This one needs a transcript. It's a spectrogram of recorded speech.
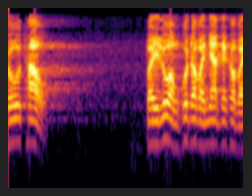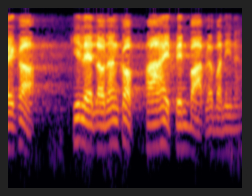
รู้เท่า ไปล่วงพุทธบัญญัติเข้าไปก็กิเลสเหล่านั้นก็พาให้เป็นบาปแล้วบัดนี้นะ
